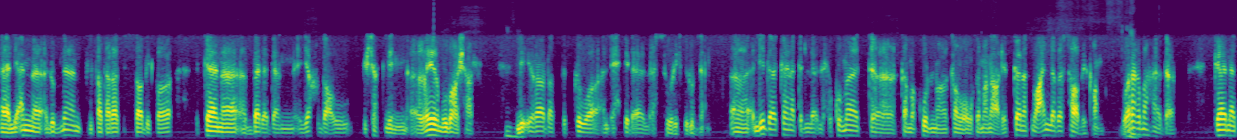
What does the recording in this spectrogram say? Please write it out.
آه، لأن لبنان في الفترات السابقة كان بلدا يخضع بشكل غير مباشر لإرادة قوى الاحتلال السوري في لبنان. لذا كانت الحكومات آه كما قلنا كما, كما نعرف كانت معلبة سابقا. ورغم هذا كانت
